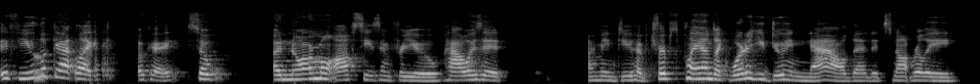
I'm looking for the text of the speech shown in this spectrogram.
if you look at like okay so a normal off season for you how is it i mean do you have trips planned like what are you doing now that it's not really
